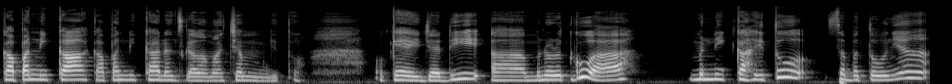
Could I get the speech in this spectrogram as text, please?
kapan nikah, kapan nikah dan segala macem gitu. Oke, jadi uh, menurut gua menikah itu sebetulnya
